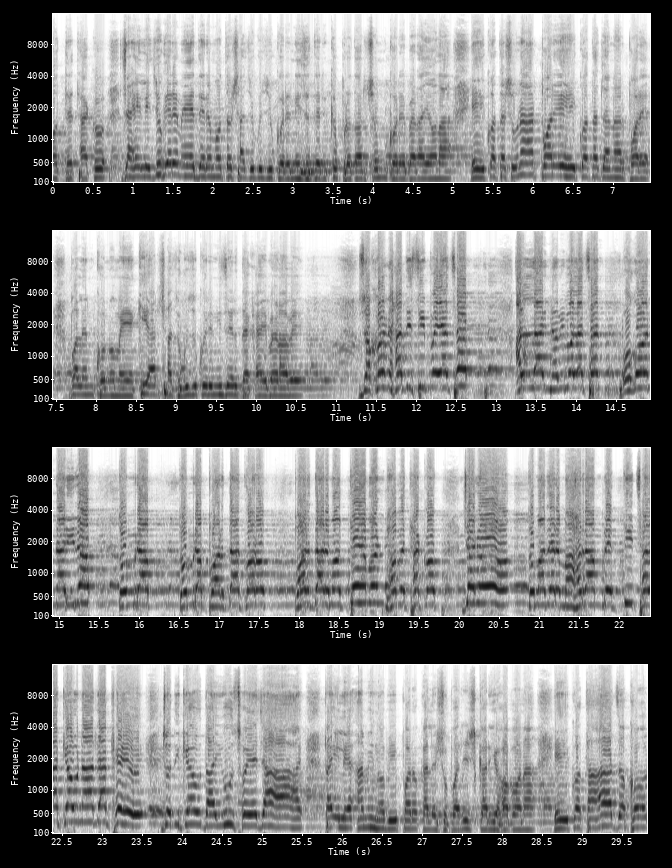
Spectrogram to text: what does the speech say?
মধ্যে থাকো, জাহিলি যুগের মেয়েদের মতো সাজুগুজু করে নিজেদেরকে প্রদর্শন করে বেড়ায়ও না। এই কথা শোনার পরে, এই কথা জানার পরে বলেন, কোনো মেয়ে কি আর সাজুগুজু করে নিজের দেখায় বেড়াবে? যখন হাদিসি পেয়েছে আল্লাহর নবী বলেছেন, ওগো নারীরা, তোমরা তোমরা পর্দা করো, পর্দার মধ্যে এমন ভাবে থাকো যেন তোমাদের মাহরাম ব্যক্তি ছাড়া কেউ না দেখে। যদি কেউ দায়ুস হয়ে যায়, তাইলে আমি নবী পরকালে সুপারিশকারী হব না। এই কথা যখন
